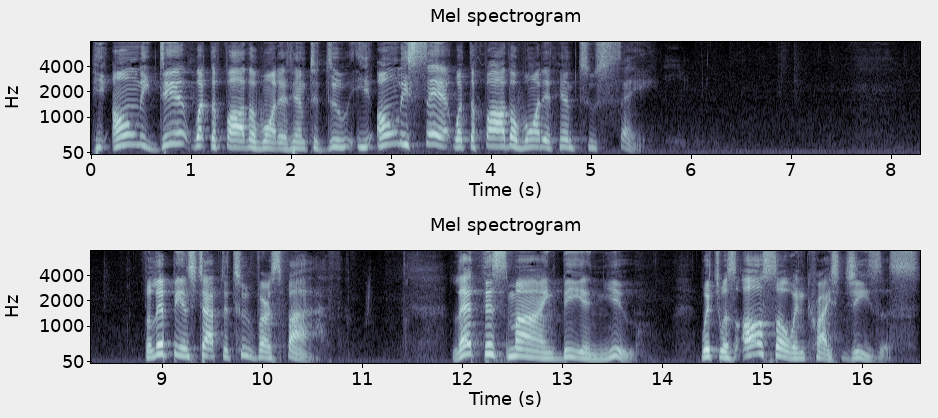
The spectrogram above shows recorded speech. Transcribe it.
He only did what the Father wanted him to do, he only said what the Father wanted him to say. Philippians chapter 2, verse 5. Let this mind be in you, which was also in Christ Jesus,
